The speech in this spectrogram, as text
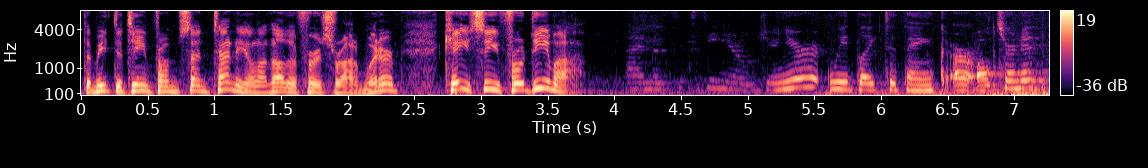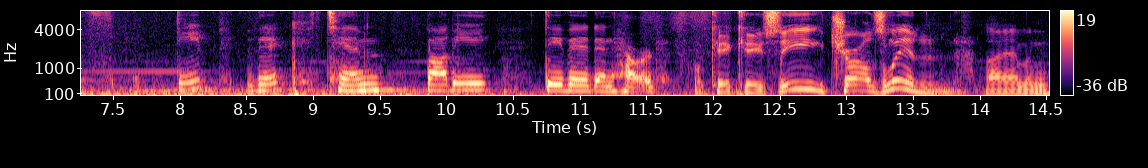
to meet the team from Centennial, another first round winner, Casey Frodema. I'm a 16 year old junior. We'd like to thank our alternates Deep, Vic, Tim, Bobby, David, and Howard. Okay, Casey. Charles Lynn. I'm an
